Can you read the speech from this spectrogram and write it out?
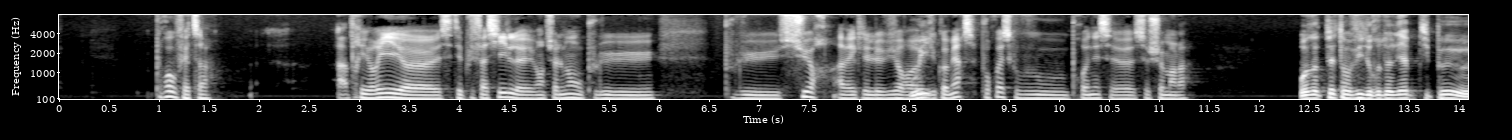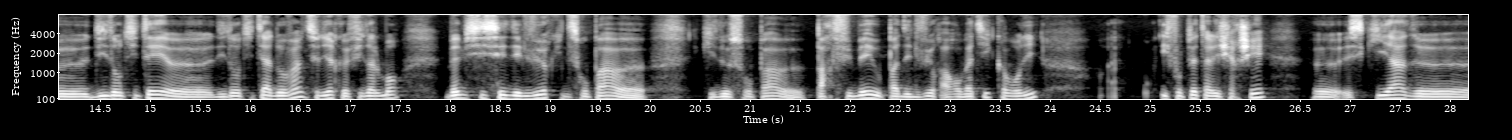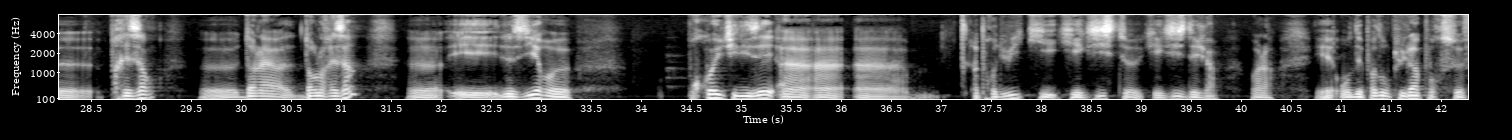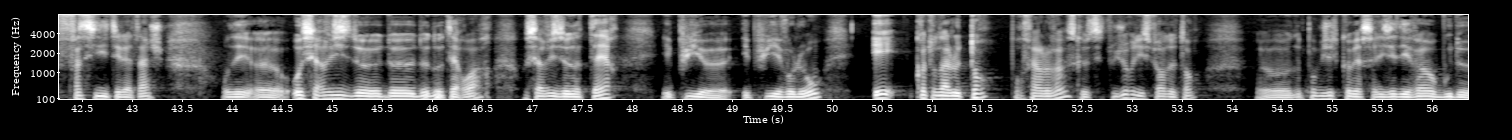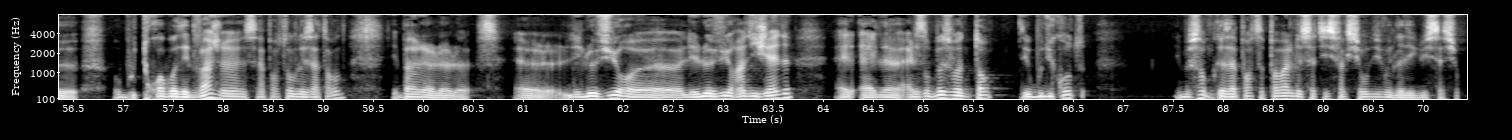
Pourquoi vous faites ça? A priori, euh, c'était plus facile, éventuellement, ou plus, plus sûr avec les levures euh, Oui. du commerce. Pourquoi est-ce que vous prenez ce, ce chemin-là? On a peut-être envie de redonner un petit peu euh, d'identité, euh, d'identité à nos vins, de se dire que finalement, même si c'est des levures qui ne sont pas, euh, qui ne sont pas parfumées ou pas des levures aromatiques, comme on dit, il faut peut-être aller chercher euh, ce qu'il y a de présent euh, dans, le raisin euh, et de se dire pourquoi utiliser un, produit qui, existe, déjà. Voilà. Et on n'est pas non plus là pour se faciliter la tâche. On est au service de, nos terroirs, au service de notre terre, et puis, et puis évoluons. Et quand on a le temps pour faire le vin, parce que c'est toujours une histoire de temps, on n'est pas obligé de commercialiser des vins au bout de, au bout de trois mois d'élevage. Hein, c'est important de les attendre. Et ben, le, le, euh, les levures, euh, les levures indigènes, elles, elles, elles, ont besoin de temps. Et au bout du compte, il me semble qu'elles apportent pas mal de satisfaction au niveau de la dégustation.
